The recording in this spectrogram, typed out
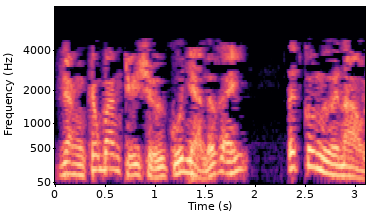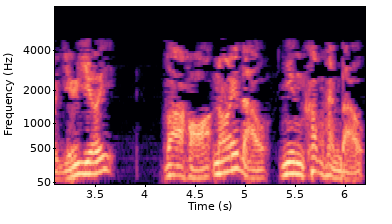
rằng trong ban trị sự của nhà nước ấy, ít có người nào giữ giới, và họ nói đạo nhưng không hành đạo.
